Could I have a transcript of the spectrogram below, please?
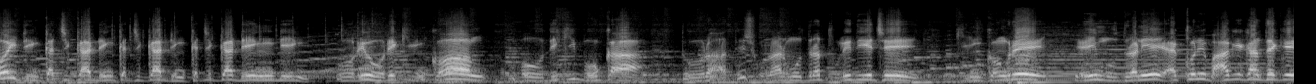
ওই ডিঙ্কা চিকা ডিঙ্কা চিকা ডিঙ্কা চিকা ডিং ডিং। ওরে ওরে কিংকং বৌদি কি বোকা, তোর হাতে সোনার মুদ্রা তুলে দিয়েছে। কিংকং রে, এই মুদ্রা নিয়ে এক্ষুনি ভাগ এখান থেকে।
